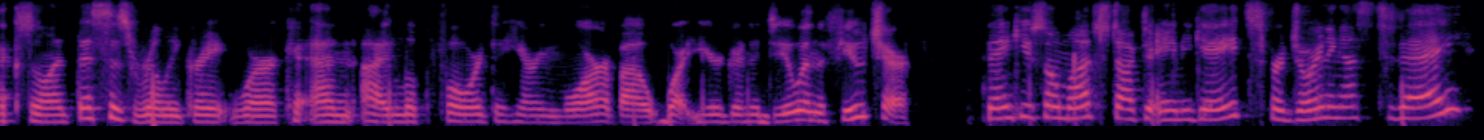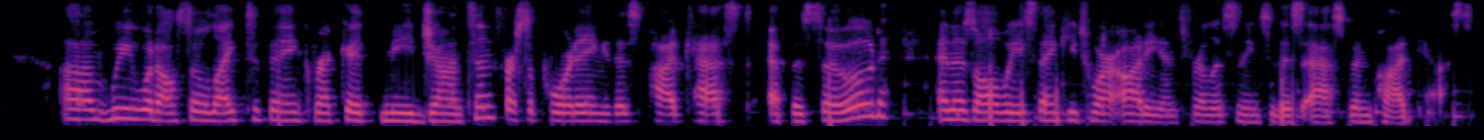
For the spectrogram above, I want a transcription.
Excellent. This is really great work, and I look forward to hearing more about what you're going to do in the future. Thank you so much, Dr. Amy Gates, for joining us today. Um, we would also like to thank Reckitt Mead Johnson for supporting this podcast episode. And as always, thank you to our audience for listening to this Aspen podcast.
